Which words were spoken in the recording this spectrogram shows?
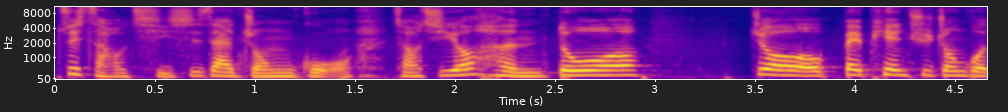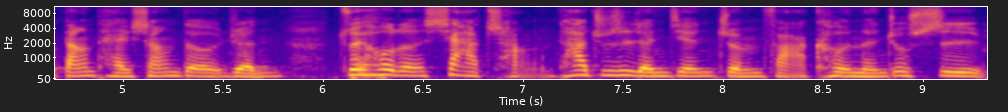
最早期是在中国，早期有很多就被骗去中国当台商的人，最后的下场他就是人间蒸发，可能就是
